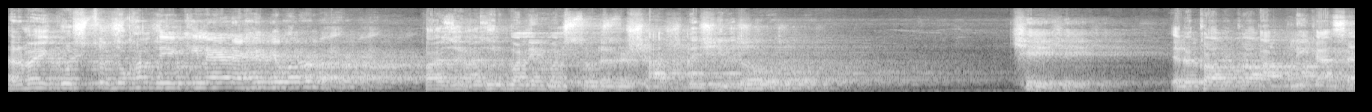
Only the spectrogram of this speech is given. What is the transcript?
আর ভাই গোস্ত দোকান থেকে কিনে এনে খেতে পারো না? যে কুরবানির গোস্তটার স্বাদ বেশি তো। খেয়ে এরকম পাবলিক আছে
